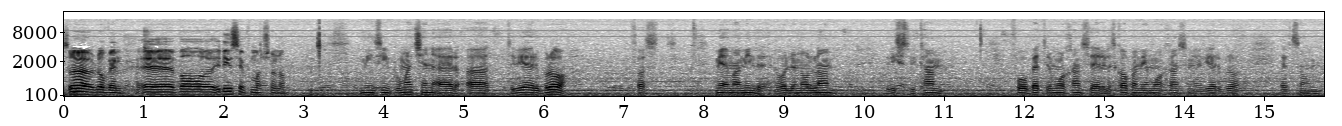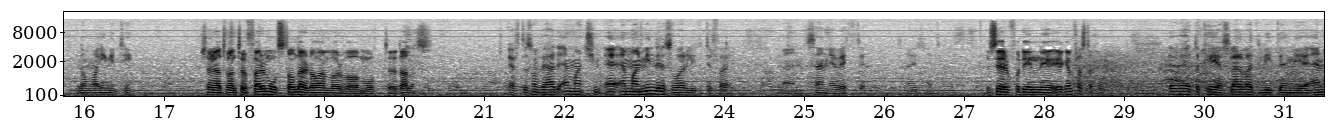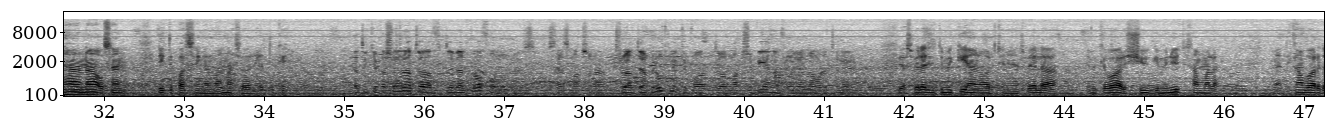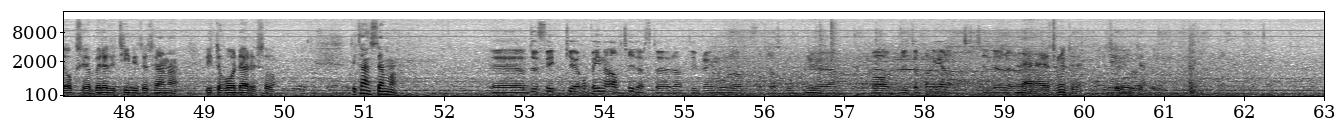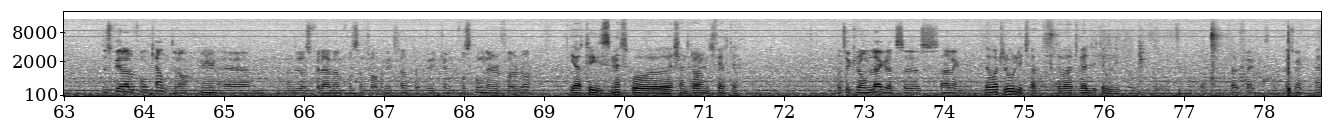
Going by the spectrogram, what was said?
Sådär Robin, eh, vad är din syn på matchen då? Min syn på matchen är att vi är bra, fast mer eller mindre. Vi håller nollan. Visst, vi kan få bättre målchanser eller skapa mer målchanser, men vi det bra eftersom de har ingenting. Känner du att det var en tuffare motståndare idag än vad det var mot eh, Dallas? Eftersom vi hade en, match, eh, en man mindre så var det lite tuffare. Men sen, jag vet inte. Jag vet inte. Hur ser du på din eh, egen prestation? Det var helt okej. Jag slarvade lite med en hörna och sen lite passningar, men annars var det helt okej. Jag tycker personligen att du har haft väldigt bra form de senaste matcherna. Tror du att det har berott mycket på att du har match i benen från januari-turneringen? Jag spelade inte mycket i januari-turneringen. Jag spelade, hur mycket var det? 20 minuter sammanlagt. Men det kan vara det också. Jag började tidigt att träna lite hårdare så det kan stämma. Eh, Du fick eh, hoppa in i halvtid efter att Ibrahim Moro fått rött kort. Mm. Eh, Bytet planerat tidigare? Nej, jag tror inte det. Det tror jag inte. Du spelade på en kant idag, Mm. eh, men du spelar även på centrala mittfältet. Vilken position är du föredrar? Jag trivs mest på centrala mittfältet. Vad tycker du om lägret så här länge? Det har varit roligt faktiskt. Det har varit väldigt roligt. Perfekt. Tack så mycket.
